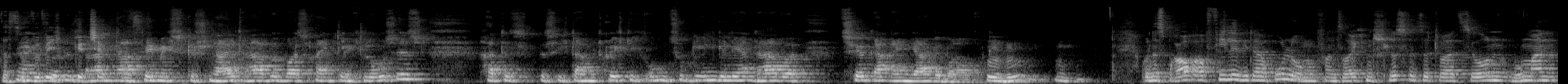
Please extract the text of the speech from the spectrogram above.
dass du ja, wirklich gecheckt sagen, hast? Nachdem ich es geschnallt habe, was eigentlich los ist, hat es, bis ich damit richtig umzugehen gelernt habe, circa ein Jahr gebraucht. Mhm. Mhm. Und es braucht auch viele Wiederholungen von solchen Schlüsselsituationen, wo man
